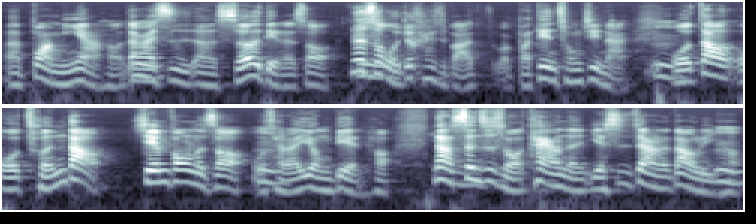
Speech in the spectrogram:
呃布瓦米亚哈，大概是呃十二点的时候，那时候我就开始把把电充进来，我到我存到尖峰的时候，我才来用电哈。那甚至什么太阳能也是这样的道理哈。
